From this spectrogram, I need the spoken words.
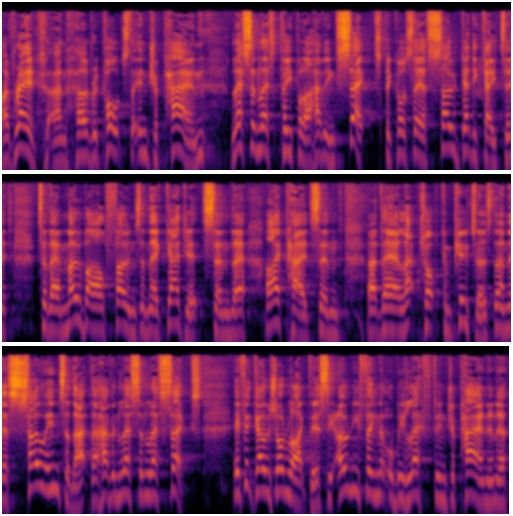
I've read and heard reports that in Japan, less and less people are having sex because they're so dedicated to their mobile phones and their gadgets and their iPads and uh, their laptop computers. Then they're so into that, they're having less and less sex. If it goes on like this, the only thing that will be left in Japan in a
